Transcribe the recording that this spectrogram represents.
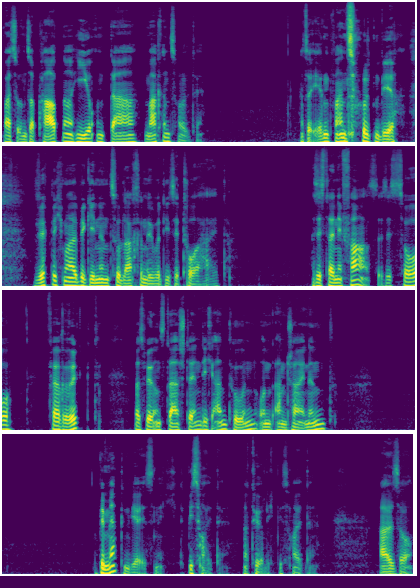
was unser Partner hier und da machen sollte. Also irgendwann sollten wir wirklich mal beginnen zu lachen über diese Torheit. Es ist eine Farce. Es ist so verrückt, was wir uns da ständig antun und anscheinend bemerken wir es nicht. Bis heute. Natürlich bis heute. Also,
